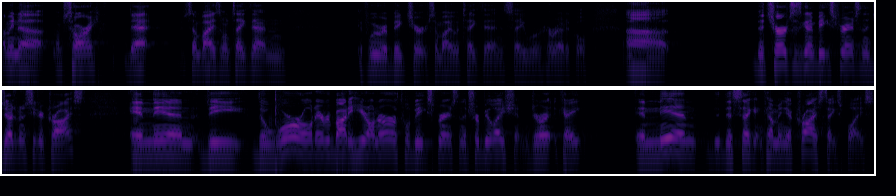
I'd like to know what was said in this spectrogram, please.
I mean, uh, I'm sorry, that somebody's going to take that, and if we were a big church, somebody would take that and say we're heretical. Uh, the church is going to be experiencing the judgment seat of Christ, and then the the world, everybody here on earth, will be experiencing the tribulation. During, okay, and then the second coming of Christ takes place.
